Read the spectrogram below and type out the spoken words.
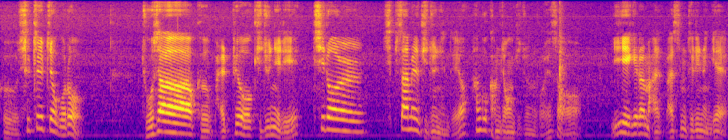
그 실질적으로 조사 그 발표 기준일이 7월 13일 기준인데요. 한국감정원 기준으로 해서 이 얘기를 말, 말씀드리는 게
